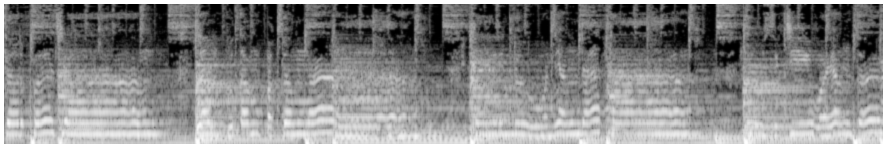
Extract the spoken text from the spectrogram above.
terpejam. Lampu tampak teman. Kerinduan yang datang. Musik jiwa yang tenang.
